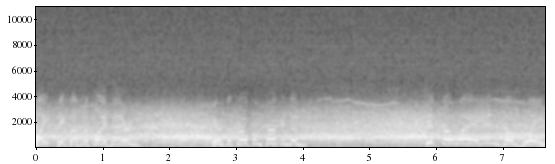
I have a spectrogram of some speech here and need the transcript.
White takes off in a fly pattern. Here's the throw from Tarkenton. Tipped away, incomplete.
